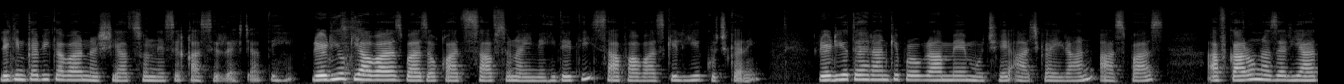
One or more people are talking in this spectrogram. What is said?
لیکن کبھی کبھار نشریات سننے سے قاصر رہ جاتے ہیں۔ ریڈیو کی آواز بعض اوقات صاف سنائی نہیں دیتی، صاف آواز کے لیے کچھ کریں۔ ریڈیو تہران کے پروگرام میں مجھے آج کا ایران، آس پاس افکار و نظریات،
